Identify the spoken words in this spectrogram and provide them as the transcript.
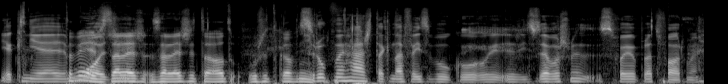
Jak nie To wiesz, młodzi. zależy, zależy to od użytkownika. Zróbmy hashtag na Facebooku i i załóżmy swoją platformę.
